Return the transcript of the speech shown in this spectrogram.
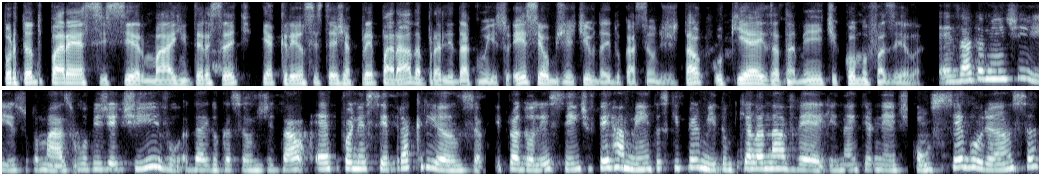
Portanto, parece ser mais interessante que a criança esteja preparada para lidar com isso. Esse é o objetivo da educação digital? O que é exatamente, como fazê-la? É exatamente isso, Tomás. O objetivo da educação digital é fornecer para a criança e para o adolescente ferramentas que permitam que ela navegue na internet com segurança,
